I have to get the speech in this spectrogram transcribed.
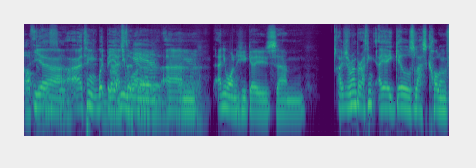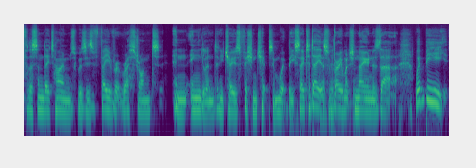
after yeah. this. and- I think Whitby. Anyone, Yeah. um, anyone who goes. Um, I just remember. I think A. A. Gill's last column for the Sunday Times was his favourite restaurant in England, and he chose fish and chips in Whitby. So today it's very much known as that. Whitby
